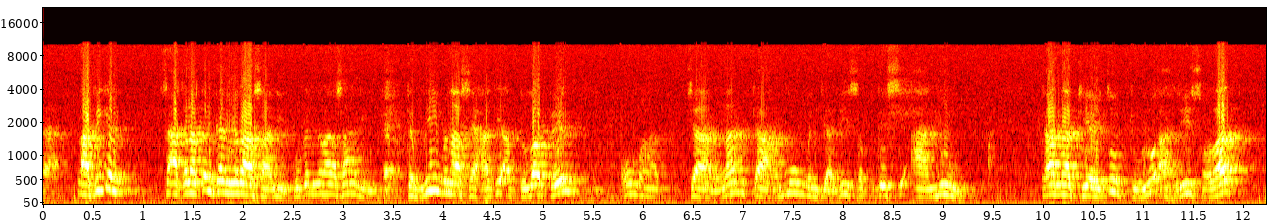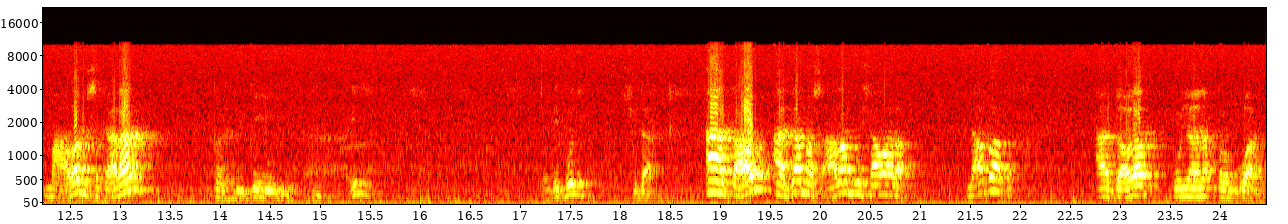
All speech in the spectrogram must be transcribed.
nah Nabi kan seakan-akan kan ngerasani bukan ngerasani. Demi menasehati Abdullah bin Umar jangan kamu menjadi seperti si Anu. Karena dia itu dulu ahli sholat malam sekarang berhenti. Nah, ini. Jadi boleh sudah. Atau ada masalah musyawarah. Tidak apa-apa. Ada orang punya anak perempuan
